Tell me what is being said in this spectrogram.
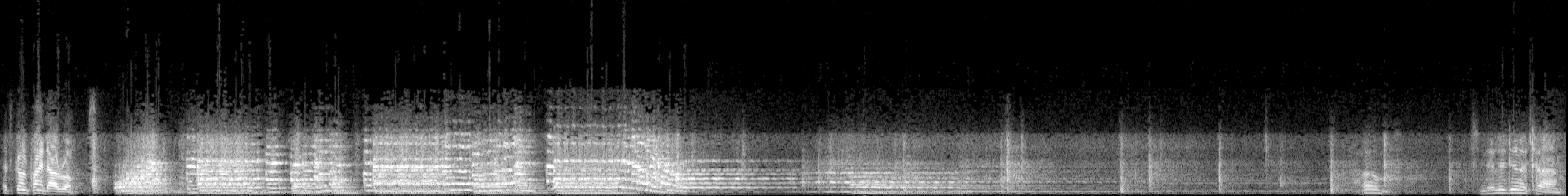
Let's go and find our rooms. Holmes, it's nearly dinner time.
